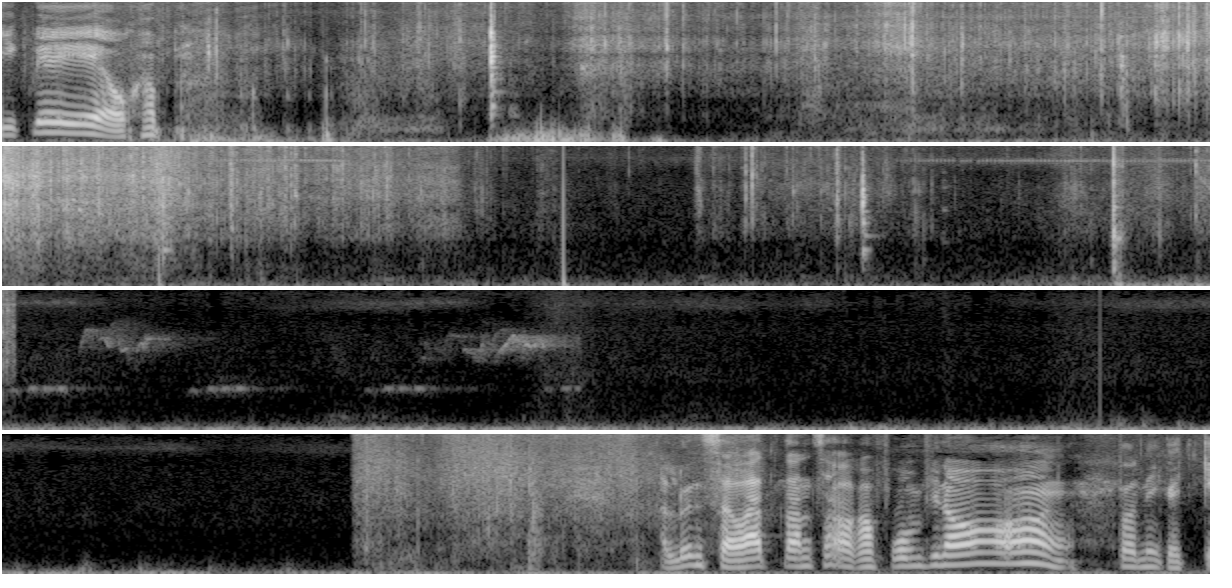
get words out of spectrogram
อีกแล้วครับ รุณสวัสดิ์ตอนเช้าครับผมพี่น้อง ตอนนี้ก็แก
